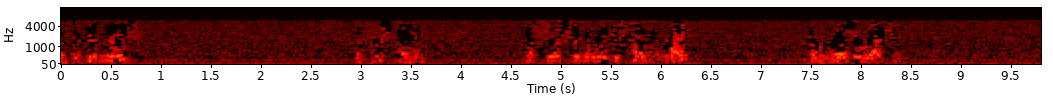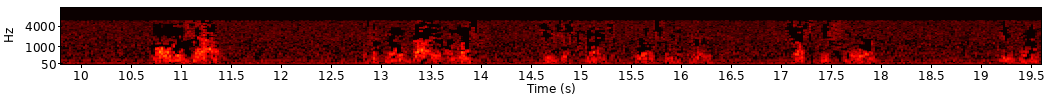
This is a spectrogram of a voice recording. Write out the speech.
But the good news, the first thing, the first of the week is coming, right? The resurrection. All we have is no value unless Jesus Christ rose from the grave. Just before he went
